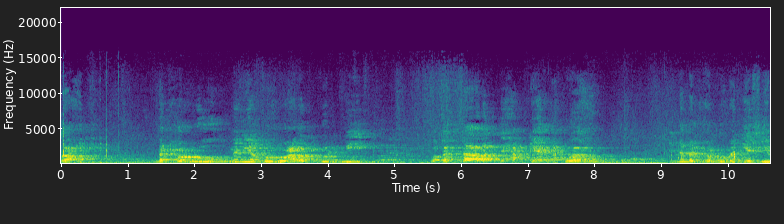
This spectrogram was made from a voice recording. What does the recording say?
صاحبي ما الحر من يطور على الظلم وقد ثارت لحقها الأقوام. إنما الحر من يسير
